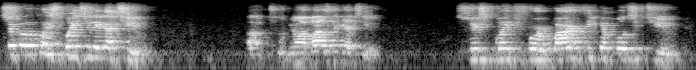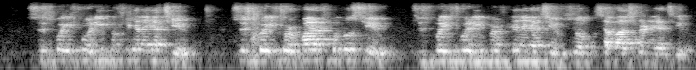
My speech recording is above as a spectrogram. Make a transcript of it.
Você colocou expoente negativo. Ah, uma base negativa. Se o expoente for par, fica positivo. Se o expoente for ímpar, fica negativo. Se o expoente for par, fica positivo. Se o expoente for ímpar, fica negativo. Se a base for negativa.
